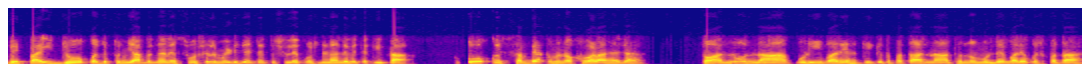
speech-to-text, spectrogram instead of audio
ਵੀ ਭਾਈ ਜੋ ਕੁਝ ਪੰਜਾਬੀਆਂ ਨੇ ਸੋਸ਼ਲ ਮੀਡੀਆ ਤੇ ਪਿਛਲੇ ਕੁਝ ਦਿਨਾਂ ਦੇ ਵਿੱਚ ਕੀਤਾ, ਉਹ ਕੋਈ ਸੱਭਿਅਕ ਮਨੁੱਖ ਵਾਲਾ ਹੈਗਾ। ਤੁਹਾਨੂੰ ਨਾ ਕੁੜੀ ਬਾਰੇ ਹਕੀਕਤ ਪਤਾ, ਨਾ ਤੁਹਾਨੂੰ ਮੁੰਡੇ ਬਾਰੇ ਕੁਝ ਪਤਾ।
